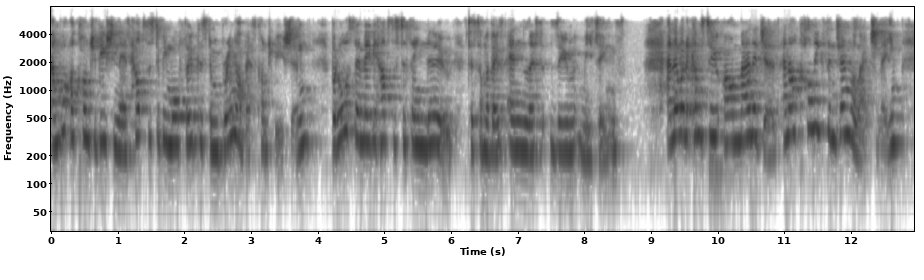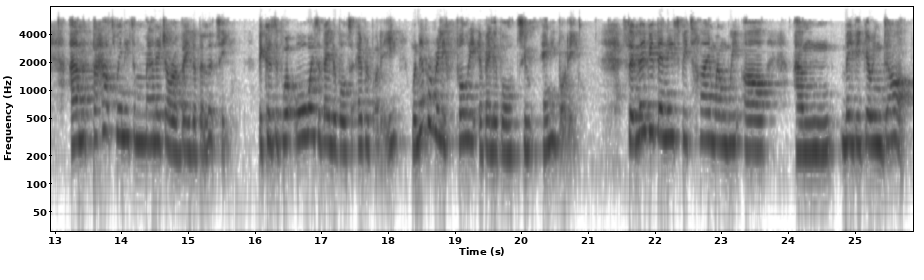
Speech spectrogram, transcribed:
and what our contribution is helps us to be more focused and bring our best contribution, but also maybe helps us to say no to some of those endless Zoom meetings. And then when it comes to our managers and our colleagues in general, actually, um, perhaps we need to manage our availability. Because if we're always available to everybody, we're never really fully available to anybody. So maybe there needs to be time when we are um, maybe going dark.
